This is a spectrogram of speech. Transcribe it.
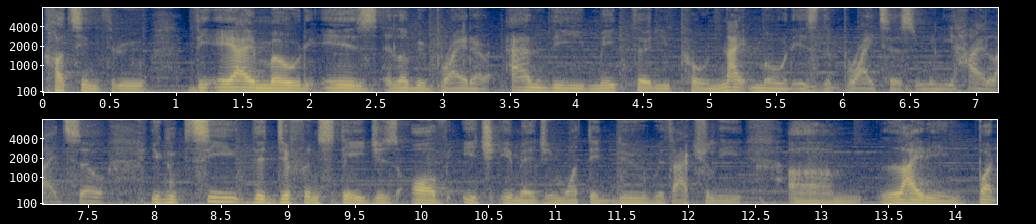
cutting through. The AI mode is a little bit brighter, and the Mate 30 Pro night mode is the brightest and really highlights. So you can see the different stages of each image and what they do with actually um, lighting. But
